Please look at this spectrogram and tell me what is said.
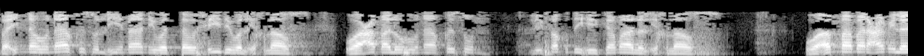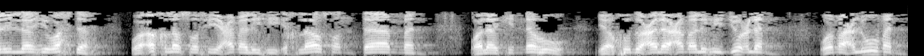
فإنه ناقص الإيمان والتوحيد والإخلاص وعمله ناقص لفقده كمال الإخلاص. وأما من عمل لله وحده وأخلص في عمله إخلاصا تاما ولكنه يأخذ على عمله جعلا ومعلوما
